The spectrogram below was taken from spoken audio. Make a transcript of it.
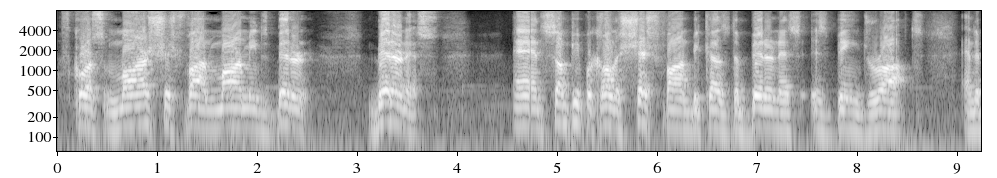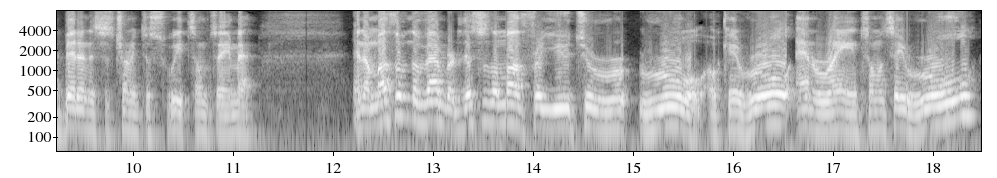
Of course, Mar Shishvan. Mar means bitter, bitterness. And some people call it Shishvan because the bitterness is being dropped and the bitterness is turning to sweet. Some say amen. In the month of November, this is the month for you to rule, okay? Rule and reign. Someone say rule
